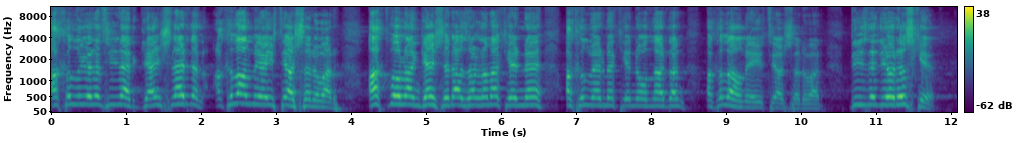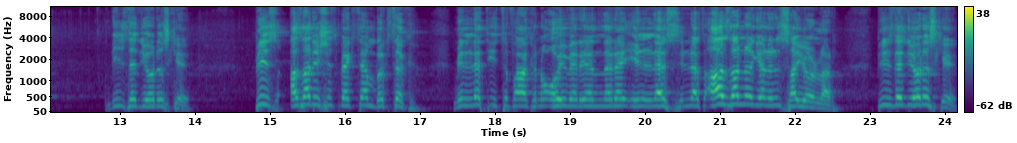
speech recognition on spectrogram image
akıllı yöneticiler, gençlerden akıl almaya ihtiyaçları var. Aklı olan gençleri azarlamak yerine, akıl vermek yerine onlardan akıl almaya ihtiyaçları var. Biz de diyoruz ki, biz de diyoruz ki, biz azar işitmekten bıktık. Millet İttifakı'na oy verenlere illet sillet ağızlarına geleni sayıyorlar. Biz de diyoruz ki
